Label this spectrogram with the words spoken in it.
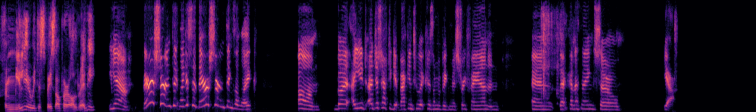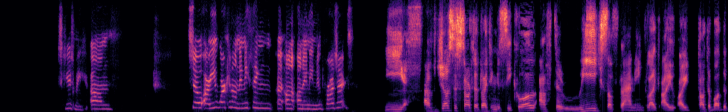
familiar with the space opera already. yeah, there are certain things. Like I said, there are certain things I like. Um, but I you- I just have to get back into it because I'm a big mystery fan and and that kind of thing. So yeah. Excuse me. Um. So, are you working on anything uh, on on any new project? Yes, I've just started writing the sequel after weeks of planning. Like I, I thought about the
